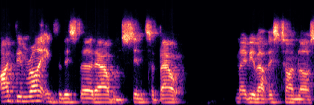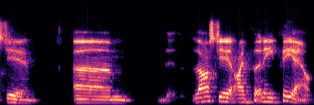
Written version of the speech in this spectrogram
I've been writing for this third album since about maybe about this time last year. Um, last year I put an EP out,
